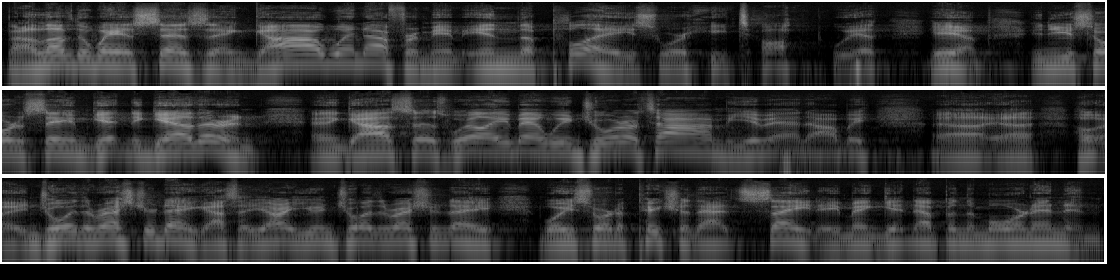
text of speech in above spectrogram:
But I love the way it says says, And God went up from him in the place where he talked with him. And you sort of see him getting together, and, and God says, Well, amen, we enjoyed our time. Amen, I'll be, uh, uh, enjoy the rest of your day. God said, All right, you enjoy the rest of your day. Well, you sort of picture that saint, amen, getting up in the morning, and,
